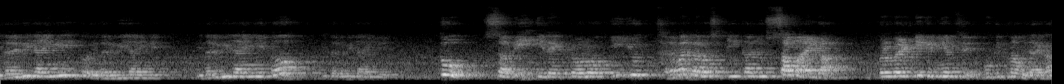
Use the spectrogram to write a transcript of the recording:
इधर भी जाएँगे तो इधर भी जाएँगे इधर भी जाएँगे तो इधर भी जाएँगे तो सभी इलेक्ट्रॉनों की जो थर्मल वेलोसिटी का जो सम आएगा प्रोबेबिलिटी के नियम से वो कितना हो जाएगा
